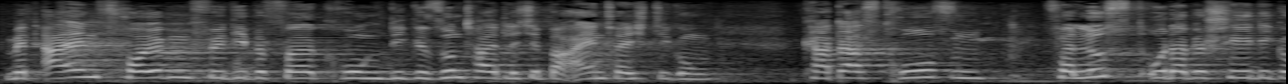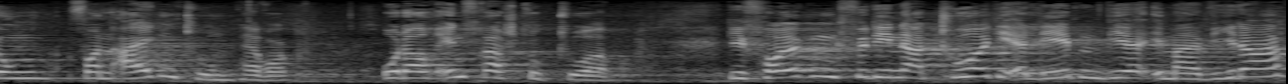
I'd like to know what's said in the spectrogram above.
mit allen Folgen für die Bevölkerung wie gesundheitliche Beeinträchtigung, Katastrophen, Verlust oder Beschädigung von Eigentum, Herr Rock, oder auch Infrastruktur. Die Folgen für die Natur die erleben wir immer wieder.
